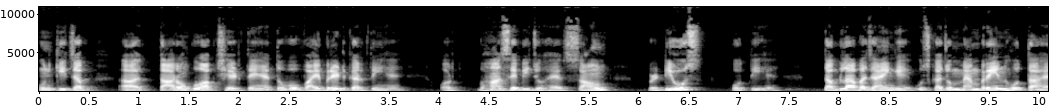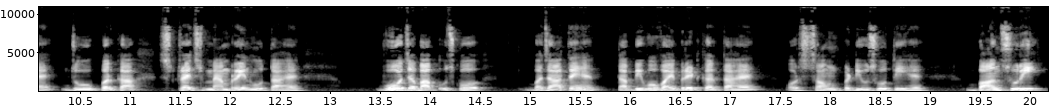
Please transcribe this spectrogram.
उनकी जब आ, तारों को आप छेड़ते हैं तो वो वाइब्रेट करती हैं और वहाँ से भी जो है साउंड प्रोड्यूस होती है। तबला बजाएँगे उसका जो मेम्ब्रेन होता है जो ऊपर का स्ट्रेच मेम्ब्रेन होता है वो जब आप उसको बजाते हैं तब भी वो वाइब्रेट करता है और साउंड प्रोड्यूस होती है। बांसुरी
